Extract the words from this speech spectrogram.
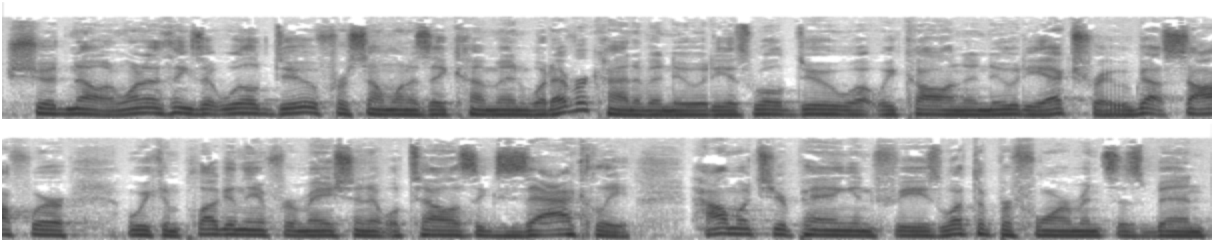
should know. And one of the things that we'll do for someone as they come in, whatever kind of annuity is we'll do what we call an annuity x-ray. We've got software we can plug in the information. It will tell us exactly how much you're paying in fees, what the performance has been.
